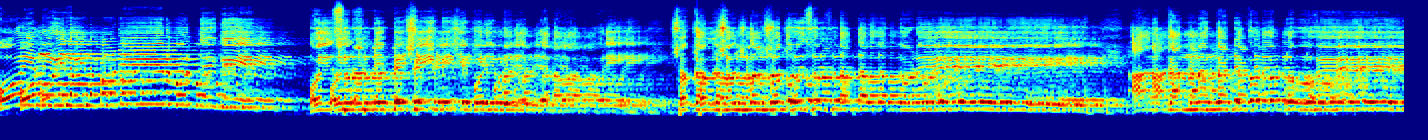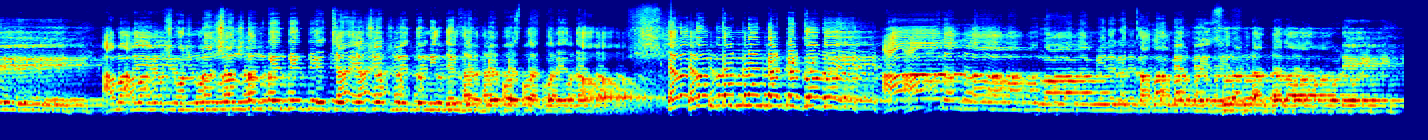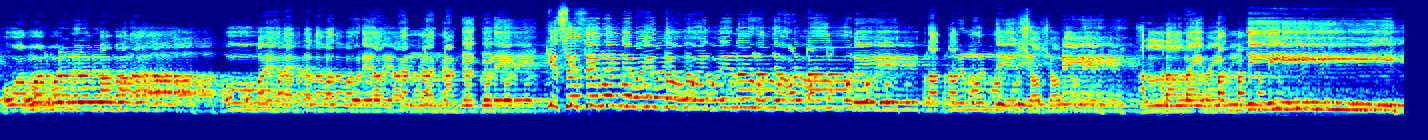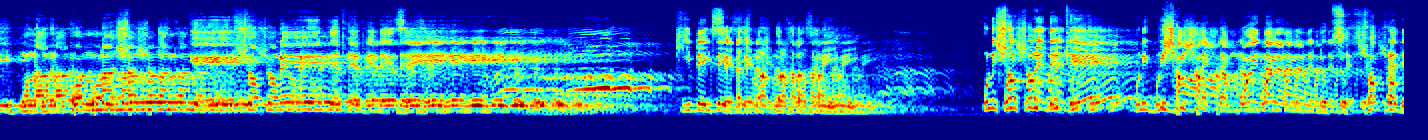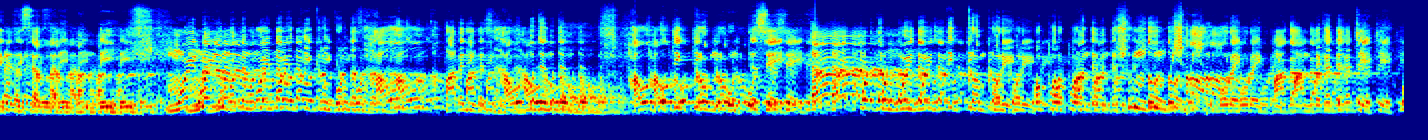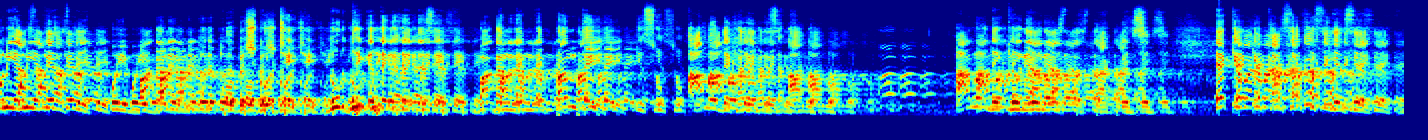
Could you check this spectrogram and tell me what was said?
ওই মহিলার বাড়ির মধ্যে গিয়ে ওই সুরাটি বেশি বেশি পরিমাণে তেলাওয়াত করে। সকাল সন্ধ্যা শুধু ওই সুরাটা তেলাওয়াত করে। আর কান্নাকাটি করে প্রভু হে আমার কন্যা সন্তানকে দেখতে চাই স্বপ্নে তুমি দেখার ব্যবস্থা করে দাও। এরকম কান্নাকাটি করে আর আল্লাহ রব্বুল আলামিনের কালামের ওই সূরাটা তেলাওয়াত করে ও আমার প্রাণের বাবারা ও বাইরা তেলাওয়াত করে আর কান্না কাটি করে। কিছু দিন অতিবাহিত হইতে না হতে হঠাৎ করে রাতের মধ্যে স্বপ্নে আল্লাহর এই বান্দি ওনার কন্যা সন্তানকে স্বপ্নে দেখে ফেলেছে। কি দেখছে? এটা শোনার দরকার আছে নেই। উনি স্বপ্নে দেখে উনি বিশাল একটা ময়দানের মধ্যে ঢুকছে। স্বপ্নে দেখতেছে আল্লাহর এই বান্দি। ময়দানের মধ্যে ময়দান অতিক্রম করতেছে। হাউল পাড়ে দিতেছে। হাউল বুঝেন তো হাউল অতিক্রম করতেছে। এক পর্যায়ে ময়দান অতিক্রম করে অপর প্রান্তে দিতে সুন্দর বিশাল বড় একটি বাগান দেখা যাচ্ছে। উনি আস্তে আস্তে ওই বাগানের ভিতরে প্রবেশ করছে। দূর থেকে দেখা যাইতেছে বাগানের একটা প্রান্তে কিছু আলো দেখা যাইতেছে আলো। আলো দেখে আরও আস্তে আস্তে আগেছে একেবারে কাছাকাছি গেছে।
